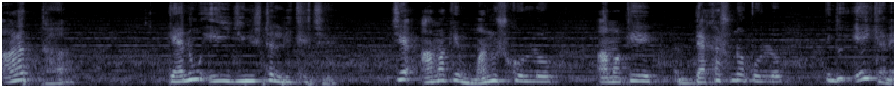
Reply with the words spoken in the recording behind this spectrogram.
আরাধ্যা কেন এই জিনিসটা লিখেছে? যে আমাকে মানুষ করল, আমাকে দেখাশোনা করল, কিন্তু এইখানে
